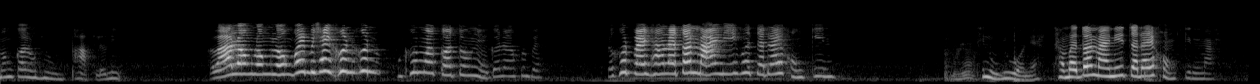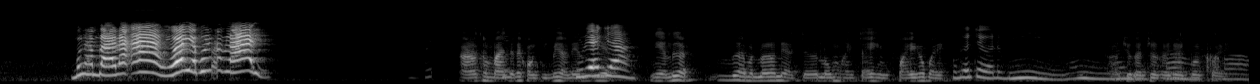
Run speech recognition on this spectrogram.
มังกรหิวผักแล้วนี่มาลงลงลงเอ้ยไม่ใช่ขึ้นขึ้นขึ้นมาก่อนตรงไหนก็ได้ขึ้นไป แล้วขึ้นไปทางไรต้นไม้นี้เพื่อจะได้ของกิน ไหนอะที่หนูอยู่อะเนี่ยทำไรต้นไม้นี้จะได้ของกินมามึงทำลายนะอ้าวเฮ้ยอย่าเพิ่ง ทำลายอ้าวแล้วทำลายจะได้ของกินไหมเหรอหเนี่นูยเรียกเนี่ยยังเนี่ยเลือดเลือดมันลดแล้วเนี่ยเจอลมหายใจแห่งไฟเข้าไปมันก็เจอแบบนี่นี่อ่าช่วยกันช่วยกันช่วยกันบนไฟคลอง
